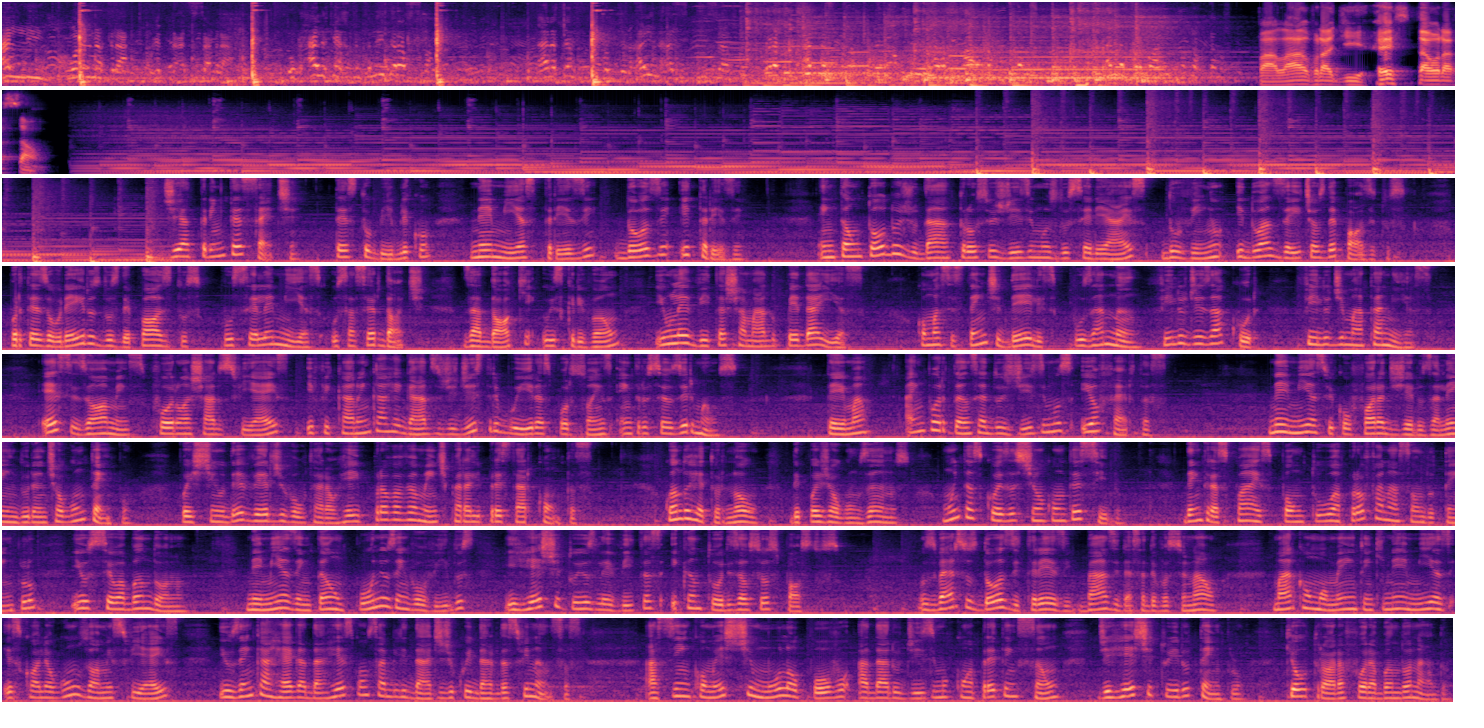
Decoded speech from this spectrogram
بحال اللي ورا الماكله بغيت تستعملها وبحال اللي كيخدم في اللي يديرها في الصباح انا كنفهم غير ينعس الانسان ولكن بحال Palavra de restauração. Dia 37. Texto bíblico, Neemias 13, 12 e 13. Então todo Judá trouxe os dízimos dos cereais, do vinho e do azeite aos depósitos. Por tesoureiros dos depósitos pus Selemias, o sacerdote, Zadok, o escrivão, e um levita chamado Pedaías. Como assistente deles pus Anã, filho de Zacur, filho de Matanias. Esses homens foram achados fiéis e ficaram encarregados de distribuir as porções entre os seus irmãos. Tema: a importância dos dízimos e ofertas. Neemias ficou fora de Jerusalém durante algum tempo, pois tinha o dever de voltar ao rei, provavelmente para lhe prestar contas. Quando retornou, depois de alguns anos, muitas coisas tinham acontecido, dentre as quais pontua a profanação do templo e o seu abandono. Neemias então pune os envolvidos e restitui os levitas e cantores aos seus postos. Os versos 12 e 13, base dessa devocional, marcam o momento em que Neemias escolhe alguns homens fiéis e os encarrega da responsabilidade de cuidar das finanças, assim como estimula o povo a dar o dízimo com a pretensão de restituir o templo, que outrora fora abandonado.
